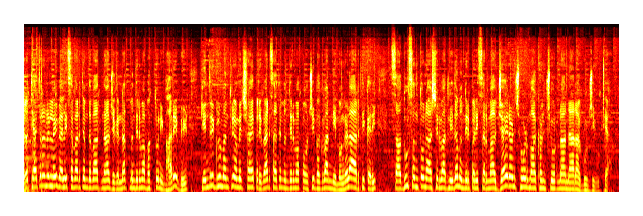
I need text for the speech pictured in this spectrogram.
રથયાત્રાને લઈ વહેલી સવારથી અમદાવાદના જગન્નાથ મંદિરમાં ભક્તોની ભારે ભીડ. કેન્દ્રીય ગૃહમંત્રી અમિત શાહે પરિવાર સાથે મંદિરમાં પહોંચી ભગવાનની મંગળા આરતી કરી. સાધુ સંતોના આશીર્વાદ લીધા મંદિર પરિસરમાં જય રણછોડ માખણ ચોરના નારા ગુંજી ઉઠ્યા.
